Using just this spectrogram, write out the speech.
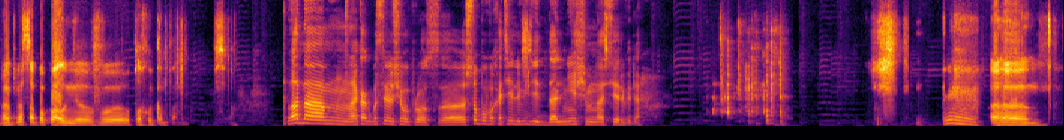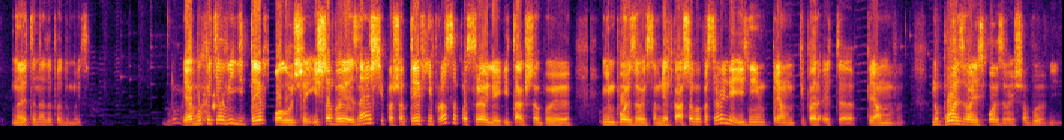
Он просто попал в плохую компанию. Все. Ладно, а как бы следующий вопрос. Э, Что бы вы хотели видеть в дальнейшем на сервере? Но это надо подумать. Думаете? Я бы хотел видеть ТФ получше, и чтобы, знаешь, типа, чтобы ТФ не просто построили и так, чтобы ним пользовались там редко, а чтобы построили и ним прям, типа, это, прям, ну, пользовались, пользовались, чтобы,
